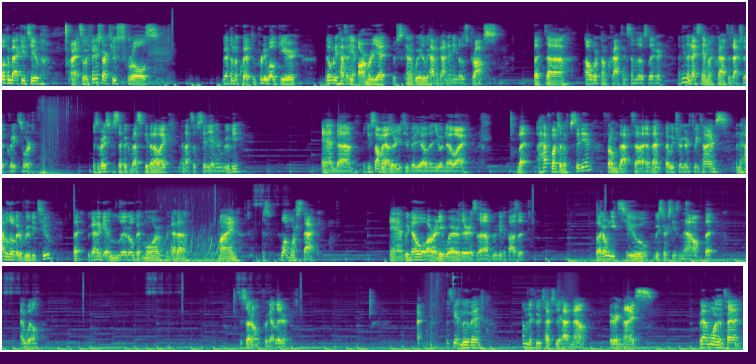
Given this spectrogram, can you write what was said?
Welcome back, YouTube. All right, so we finished our two scrolls. We got them equipped. We're pretty well geared. Nobody has any armor yet, which is kind of weird that we haven't gotten any of those drops. But uh, I'll work on crafting some of those later. I think the next thing I'm going to craft is actually a great sword. There's a very specific recipe that I like, and that's obsidian and ruby. And um, if you saw my other YouTube video, then you would know why. But I have a bunch of obsidian from that uh, event that we triggered three times, and I have a little bit of ruby too. But we gotta get a little bit more. We gotta mine just one more stack, and we know already where there is a ruby deposit. So I don't need to research these now, but I will. Just so I don't forget later. Alright, let's get moving. How many food types do we have now? Very nice. We have more than 10.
